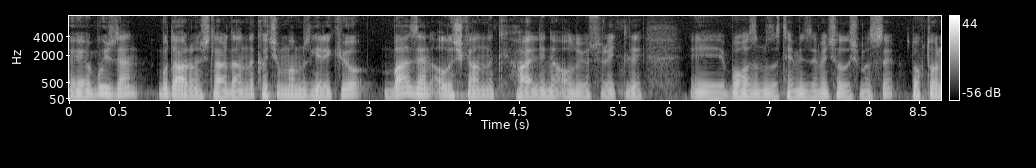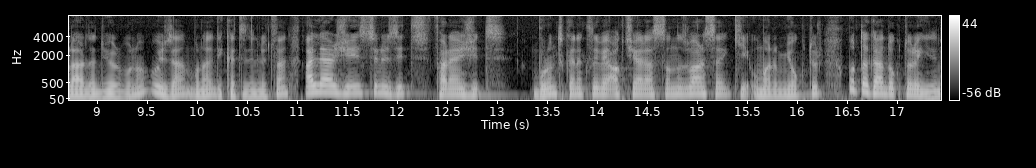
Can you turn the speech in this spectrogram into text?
E, bu yüzden bu davranışlardan da kaçınmamız gerekiyor. Bazen alışkanlık halini alıyor sürekli e, boğazımızı temizleme çalışması. Doktorlar da diyor bunu. O yüzden buna dikkat edin lütfen. Alerji, sinüzit, farenjit, burun tıkanıklığı ve akciğer hastalığınız varsa ki umarım yoktur. Mutlaka doktora gidin.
